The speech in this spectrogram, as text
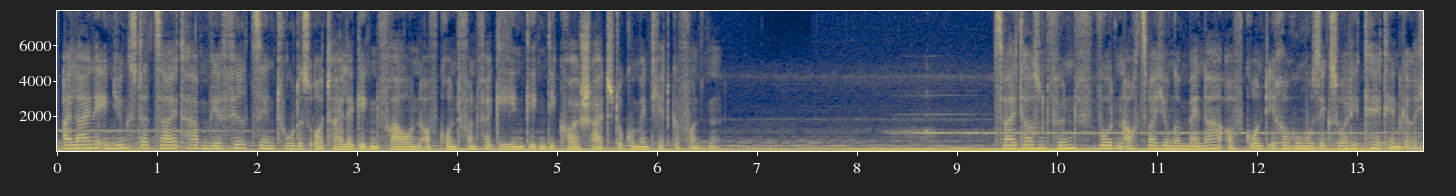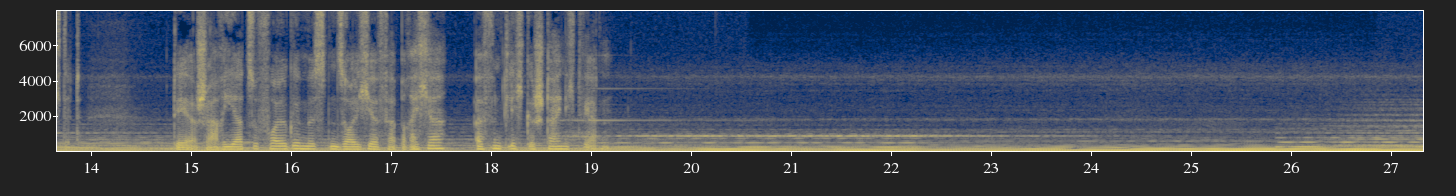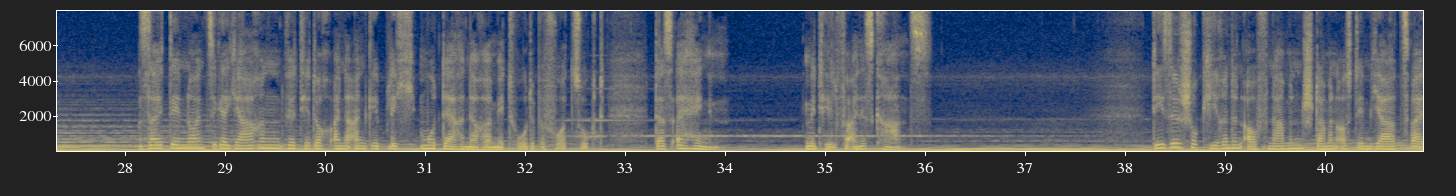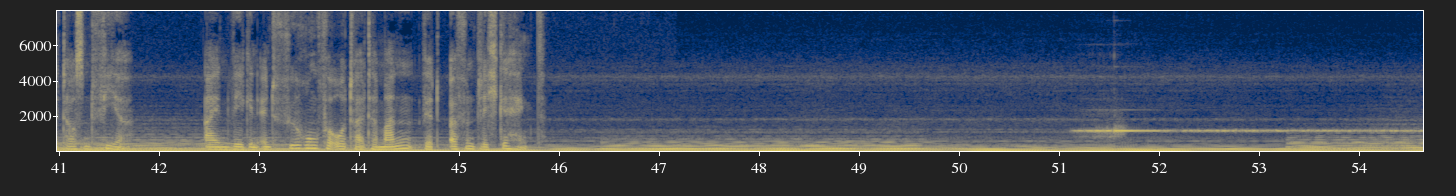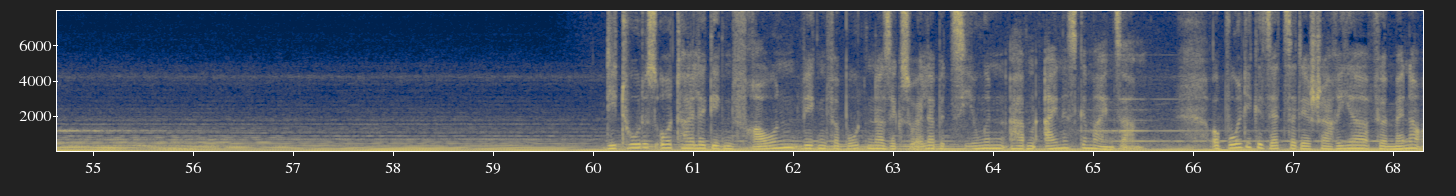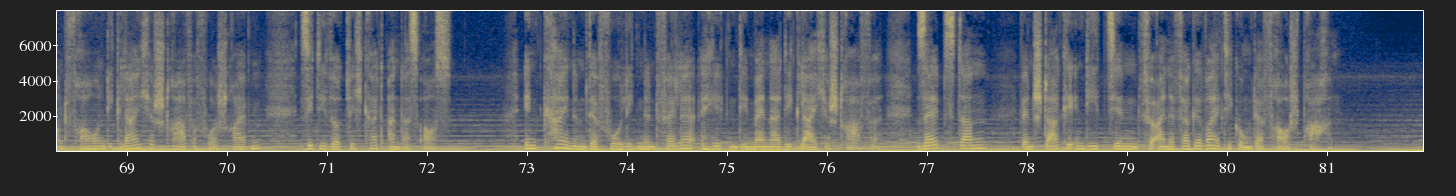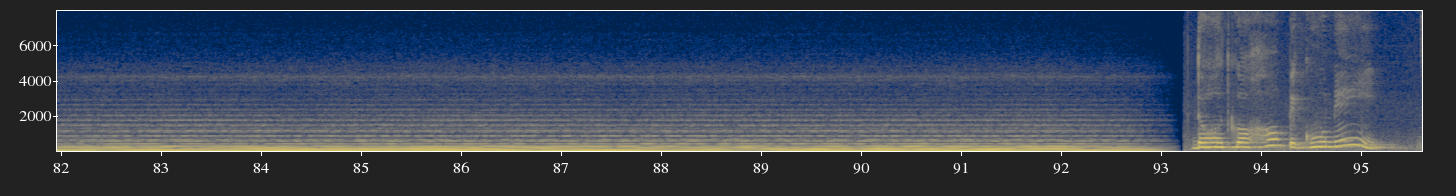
Alleine in jüngster Zeit haben wir 14 Todesurteile gegen Frauen aufgrund von Vergehen gegen die Keuschheit dokumentiert gefunden. 2005 wurden auch zwei junge Männer aufgrund ihrer Homosexualität hingerichtet. Der Scharia zufolge müssten solche Verbrecher öffentlich gesteinigt werden. Seit den 90er Jahren wird jedoch eine angeblich modernere Methode bevorzugt, das Erhängen. mit Hilfe eines Krans. Diese schockierenden Aufnahmen stammen aus dem Jahr 2004. Ein wegen Entführung verurteilter Mann wird öffentlich gehängt. Die Todesurteile gegen Frauen wegen verbotener sexueller Beziehungen haben eines gemeinsam. Obwohl die Gesetze der Scharia für Männer und Frauen die gleiche Strafe vorschreiben, sieht die Wirklichkeit anders aus. In keinem der vorliegenden Fälle erhielten die Männer die gleiche Strafe, selbst dann, wenn starke Indizien für eine Vergewaltigung der Frau sprachen.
